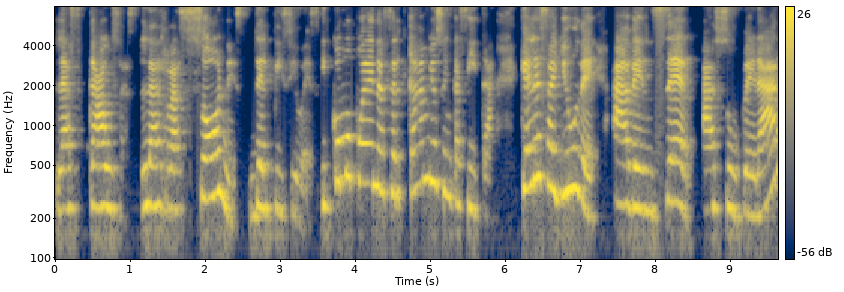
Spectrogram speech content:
las causas, las razones del PCOS y cómo pueden hacer cambios en casita que les ayude a vencer, a superar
